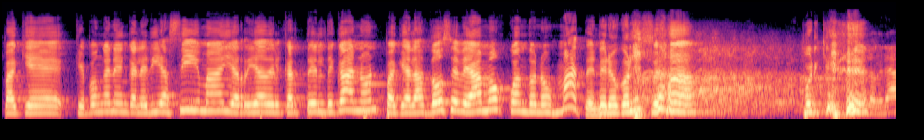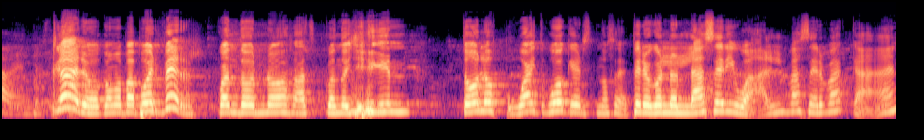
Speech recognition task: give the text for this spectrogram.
para que, que pongan en Galería Cima y arriba del cartel de Canon para que a las 12 veamos cuando nos maten. Pero con- O sea, porque... Claro, como para poder ver cuando, nos, cuando lleguen todos los White Walkers, no sé. Pero con los láser igual va a ser bacán.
